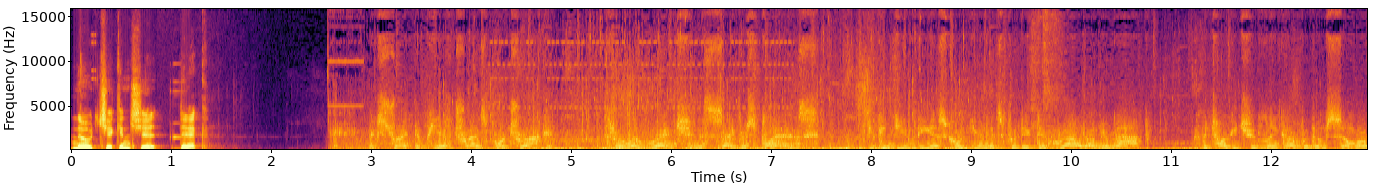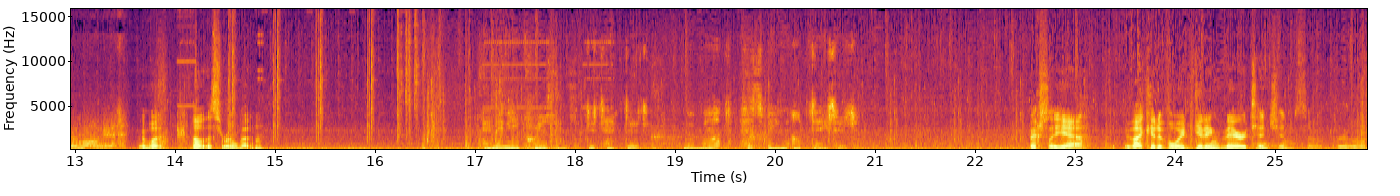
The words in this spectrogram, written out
No chicken shit dick. Extract the PF transport truck. Throw a wrench into Cipher's plans. You can view the escort unit's predicted route on your map. The target should link up with them somewhere along it. Wait, what? Oh, that's the wrong button. Enemy presence detected. The map has been updated. Actually, yeah. If I could avoid getting their attention so early.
